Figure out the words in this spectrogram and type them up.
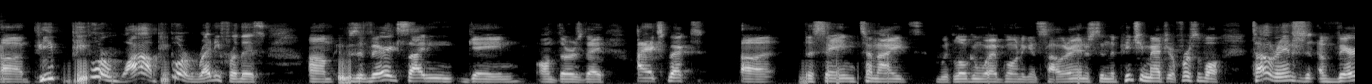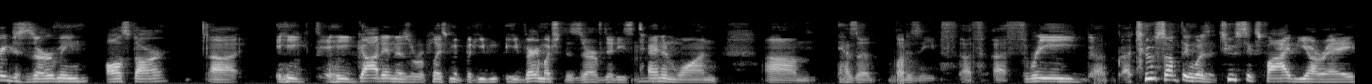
Uh, pe- people are wild. People are ready for this. Um, it was a very exciting game on Thursday. I expect uh, the same tonight with Logan Webb going against Tyler Anderson. The pitching matchup, first of all, Tyler Anderson, a very deserving All Star. Uh, he he got in as a replacement, but he he very much deserved it. He's ten and one. Um, has a what is he a, a three a, a two something what is it two six five ERA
